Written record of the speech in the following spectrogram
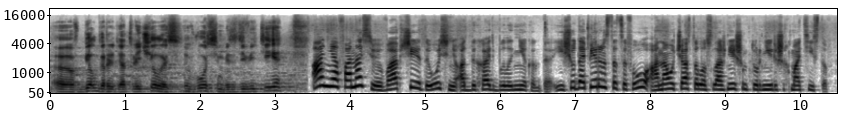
э, в Белгороде отличилась 8 из 9. Анне Афанасьевой вообще этой осенью отдыхать было некогда. Еще до первенства ЦФО она участвовала в сложнейшем турнире шахматистов –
